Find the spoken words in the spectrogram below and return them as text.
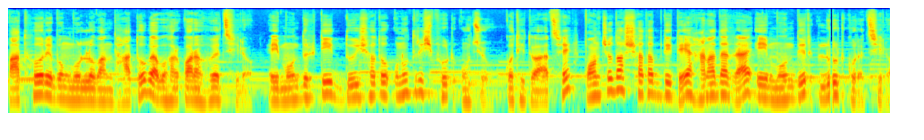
পাথর এবং মূল্যবান ধাতু ব্যবহার করা হয়েছিল। এই মন্দিরটি দুইশত উনত্রিশ ফুট উঁচু। কথিত আছে, পঞ্চদশ শতাব্দীতে হানাদাররা এই মন্দির লুট করেছিল।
